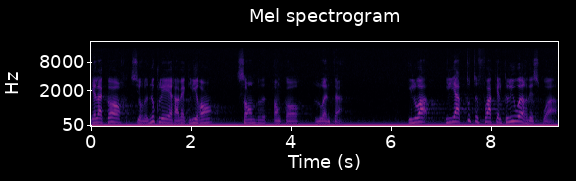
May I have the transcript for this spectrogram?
et l'accord sur le nucléaire avec l'Iran semble encore lointain. Il, il y a toutefois quelques lueurs d'espoir.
